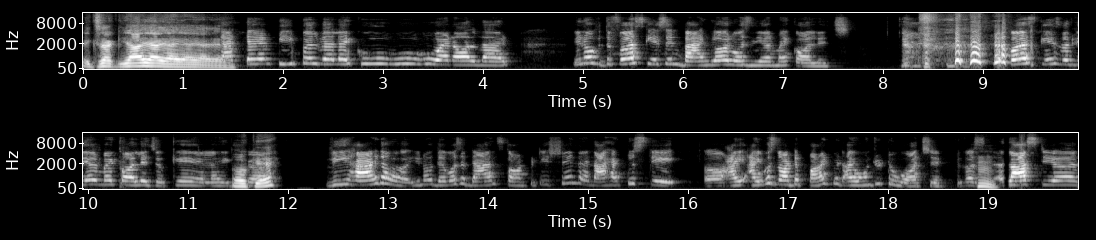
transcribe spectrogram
exactly. Yeah, yeah, yeah, yeah, yeah. yeah. That time people were like, who, who, who, and all that. You know, the first case in Bangalore was near my college. First case was near my college. Okay, like uh, Okay. we had a you know there was a dance competition and i had to stay uh, I, I was not a part but i wanted to watch it because Hmm. last year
